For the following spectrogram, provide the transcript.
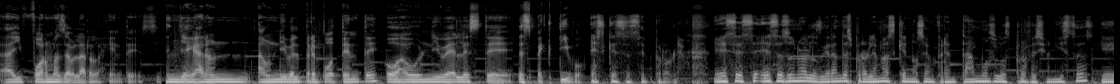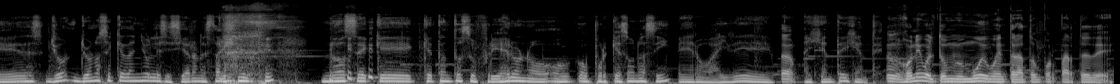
hay formas de hablar a la gente. Sin llegar a un, a un nivel prepotente o a un nivel este despectivo. Es que ese es el problema. Ese es, ese es uno de los grandes problemas que nos enfrentamos los profesionistas, que es, yo, yo no sé qué daño les hicieron a esta gente, no sé qué, qué tanto sufrieron o, o- o por qué son así, pero hay de, Ah. hay gente y gente. Honeywell tuvo muy buen trato por parte de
